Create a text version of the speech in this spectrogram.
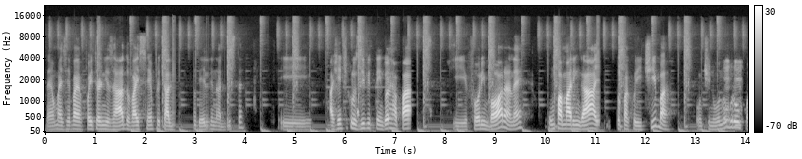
né? Mas ele vai, foi eternizado, vai sempre estar ali dele na lista. E a gente, inclusive, tem dois rapazes que foram embora, né? Um para Maringá e outro para Curitiba, continuam no uhum. grupo,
